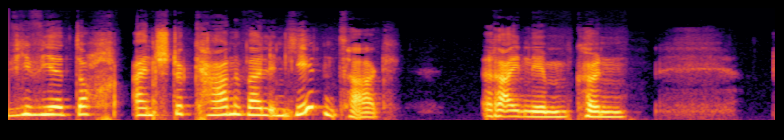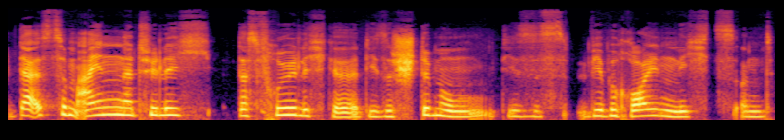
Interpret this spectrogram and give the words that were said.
wie wir doch ein Stück Karneval in jeden Tag reinnehmen können. Da ist zum einen natürlich das Fröhliche, diese Stimmung, dieses wir bereuen nichts und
